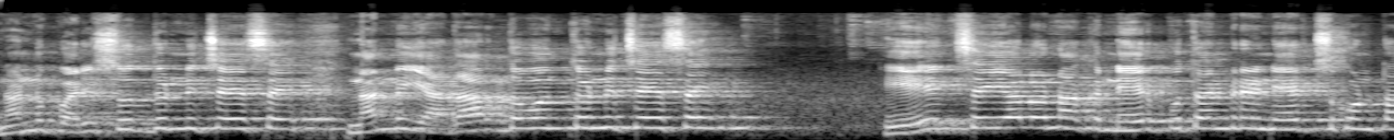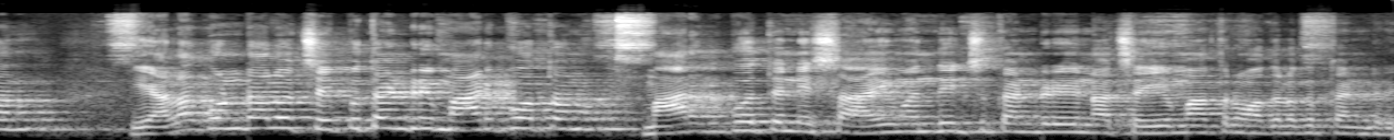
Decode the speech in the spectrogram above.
నన్ను పరిశుద్ధుణ్ణి చేసే నన్ను యథార్థవంతుణ్ణి చేసే ఏం చేయాలో నాకు నేర్పు తండ్రి నేర్చుకుంటాను. ఎలాగుండాలో చెప్పు తండ్రి మారిపోతాను. మారకపోతే నీ సాయం అందించు తండ్రి నా చెయ్యి మాత్రం వదలకు తండ్రి.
